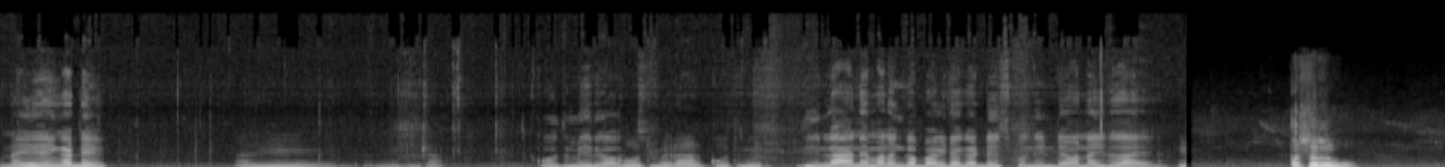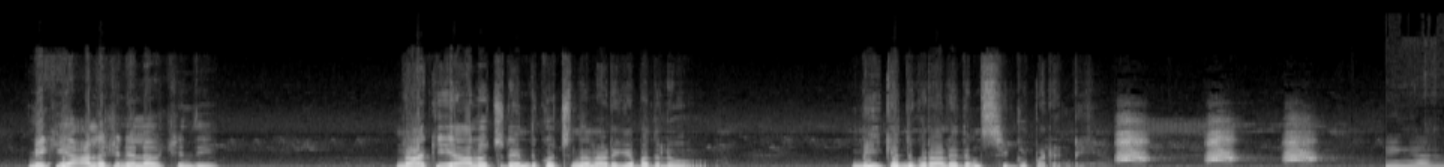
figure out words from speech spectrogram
అన్న ఇది ఏం గడ్డే అది కొత్తిమీర కొత్తిమీర కొత్తిమీర. దీనిలానే మనం ఇంకా బయట గడ్డ వేసుకొని తింటే ఏమన్నా అవుతుందా? అసలు మీకు ఈ ఆలోచన ఎలా వచ్చింది? నాకు ఈ ఆలోచన ఎందుకు వచ్చిందని అడిగే బదులు మీకెందుకు రాలేదని సిగ్గుపడండి. ఏం కాదు.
